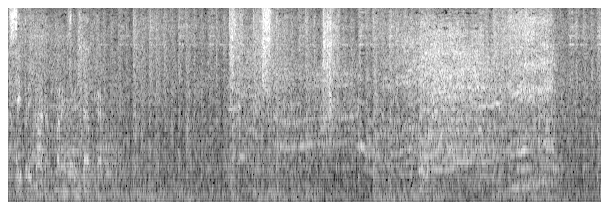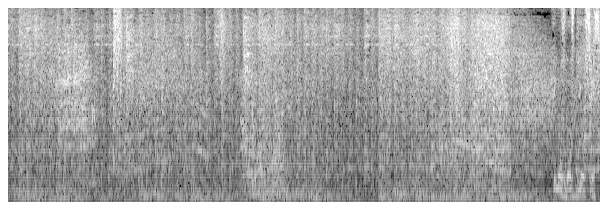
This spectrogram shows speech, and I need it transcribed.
se preparan para enfrentarla. Dioses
